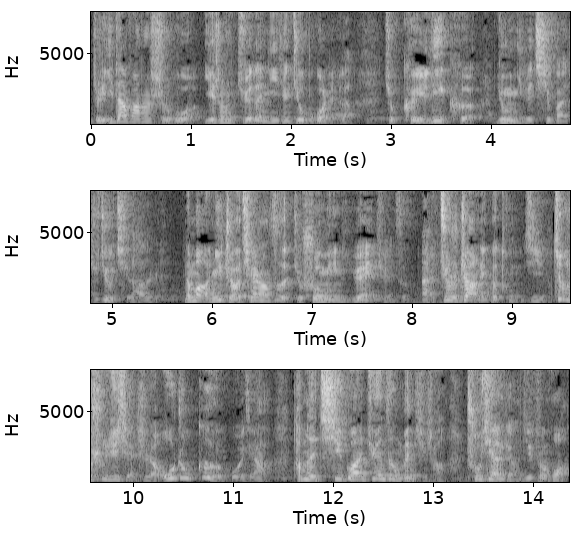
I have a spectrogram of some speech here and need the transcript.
就是一旦发生事故，医生觉得你已经救不过来了，就可以立刻用你的器官去救其他的人。那么你只要签上字，就说明你愿意捐赠。哎，就是这样的一个统计。这个数据显示啊，欧洲各个国家他们的器官捐赠问题上出现两极分化。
